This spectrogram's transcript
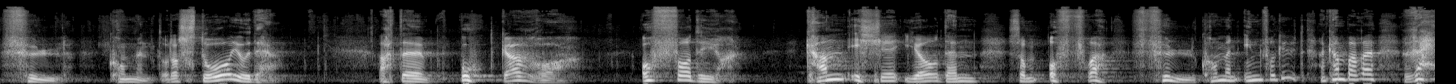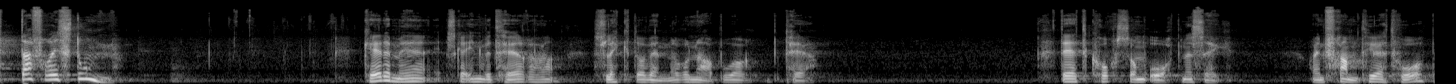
fullkomment. Og det står jo det at eh, bukker og offerdyr kan ikke gjøre den som ofrer, fullkommen innenfor Gud. Han kan bare rette for en stund. Hva er det vi skal invitere slekt og venner og naboer til? Det er et kors som åpner seg, og en framtid og et håp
